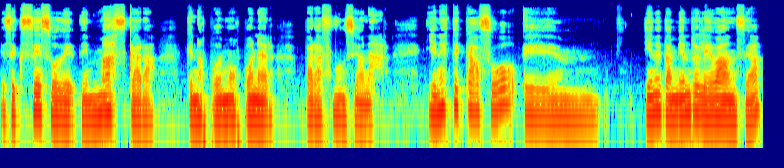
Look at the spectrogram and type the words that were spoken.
ese exceso de, máscara que nos podemos poner para funcionar. Y en este caso, em, tiene también relevancia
